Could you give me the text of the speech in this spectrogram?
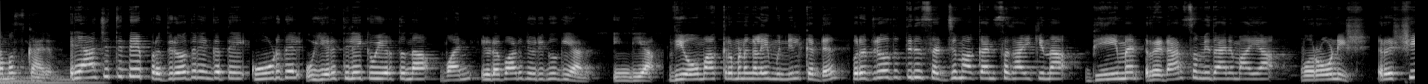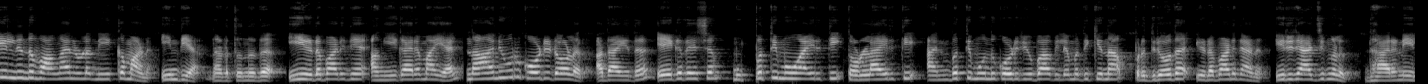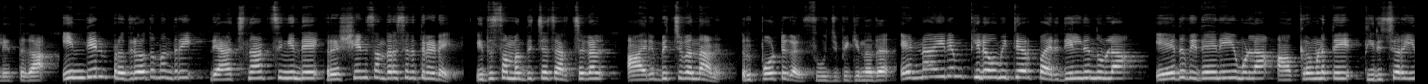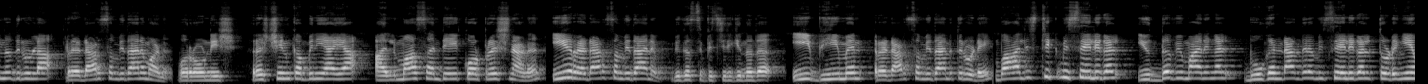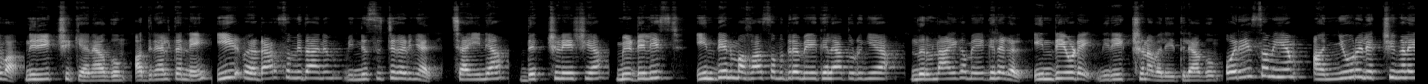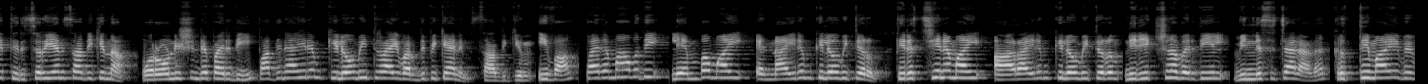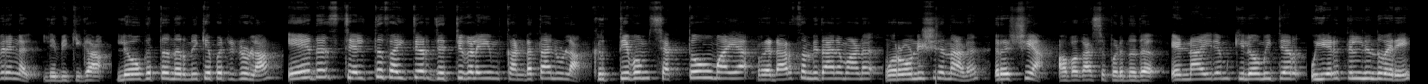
നമസ്കാരം. രാജ്യത്തിന്റെ പ്രതിരോധ രംഗത്തെ കൂടുതൽ ഉയരത്തിലേക്ക് ഉയർത്തുന്ന വൻ ഇടപാടിനൊരുങ്ങുകയാണ് ഇന്ത്യ. വ്യോമാക്രമണങ്ങളെ മുന്നിൽ കണ്ട് പ്രതിരോധത്തിന് സജ്ജമാക്കാൻ സഹായിക്കുന്ന ഭീമൻ റഡാർ സംവിധാനമായ വൊറോണിഷ് റഷ്യയിൽ നിന്ന് വാങ്ങാനുള്ള നീക്കമാണ് ഇന്ത്യ നടത്തുന്നത്. ഈ ഇടപാടിന് അംഗീകാരമായാൽ നാനൂറ് കോടി ഡോളർ അതായത് ഏകദേശം മുപ്പത്തി മൂവായിരത്തി തൊള്ളായിരത്തി അൻപത്തി മൂന്ന് കോടി രൂപ വിലമതിക്കുന്ന പ്രതിരോധ ഇടപാടിനാണ് ഇരു രാജ്യങ്ങളും ധാരണയിലെത്തുക. ഇന്ത്യൻ പ്രതിരോധ മന്ത്രി രാജ്നാഥ് സിംഗിന്റെ റഷ്യൻ സന്ദർശനത്തിനിടെ ഇത് സംബന്ധിച്ച ചർച്ചകൾ ആരംഭിച്ചുവെന്നാണ് റിപ്പോർട്ടുകൾ സൂചിപ്പിക്കുന്നത്. എണ്ണായിരം കിലോമീറ്റർ പരിധിയിൽ നിന്നുള്ള ഏത് വിധേനയുമുള്ള ആക്രമണത്തെ തിരിച്ചറിയുന്നതിനുള്ള റഡാർ സംവിധാനമാണ് വൊറോണിഷ്. റഷ്യൻ കമ്പനിയായ അൽമാസ് ആൻഡ് കോർപ്പറേഷനാണ് ഈ റഡാർ സംവിധാനം വികസിപ്പിച്ചിരിക്കുന്നത്. ഈ ഭീമൻ റഡാർ സംവിധാനത്തിലൂടെ ബാലിസ്റ്റിക് മിസൈലുകൾ യുദ്ധവിമാനങ്ങൾ ഭൂഖണ്ഡാന്തര മിസൈലുകൾ തുടങ്ങിയവ നിരീക്ഷിക്കാനാകും. അതിനാൽ തന്നെ ഈ റഡാർ സംവിധാനം വിന്യസിച്ചു കഴിഞ്ഞാൽ ചൈന ദക്ഷിണേഷ്യ മിഡിൽ ഈസ്റ്റ് ഇന്ത്യൻ മഹാസമുദ്ര മേഖല തുടങ്ങിയ നിർണായക മേഖലകൾ ഇന്ത്യയുടെ നിരീക്ഷണ വലയത്തിലാകും. ഒരേ സമയം അഞ്ഞൂറ് ലക്ഷ്യങ്ങളെ തിരിച്ചറിയാൻ സാധിക്കുന്ന ഒറോണിഷിന്റെ പരിധി പതിനായിരം കിലോമീറ്ററായി വർദ്ധിപ്പിക്കാനും സാധിക്കും. ഇവ പരമാവധി ലംബമായി എണ്ണായിരം കിലോമീറ്ററും തിരശ്ചീനമായി ആറായിരം കിലോമീറ്ററും നിരീക്ഷണ പരിധിയിൽ വിന്യസിച്ചാലാണ് കൃത്യമായ വിവരങ്ങൾ ലഭിക്കുക. ലോകത്ത് നിർമ്മിക്കപ്പെട്ടിട്ടുള്ള ഏത് സ്റ്റെൽത്ത് ഫൈറ്റർ ജെറ്റുകളെയും കണ്ടെത്താനുള്ള കൃത്യവും ശക്തവുമായ റഡാർ സംവിധാനമാണ് ഒറോണിഷ് എന്നാണ് റഷ്യ അവകാശപ്പെടുന്നത്. എണ്ണായിരം കിലോമീറ്റർ ഉയരത്തിൽ നിന്നുവരെ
